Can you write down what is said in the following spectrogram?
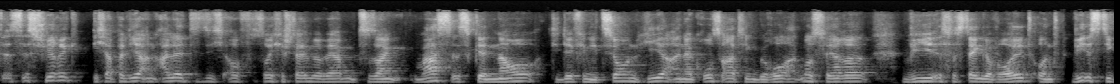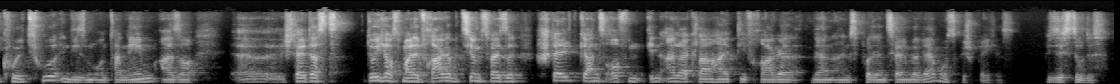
das ist schwierig. Ich appelliere an alle, die sich auf solche Stellen bewerben, zu sagen, was ist genau die Definition hier einer großartigen Büroatmosphäre? Wie ist es denn gewollt und wie ist die Kultur in diesem Unternehmen? Also äh, stellt das durchaus mal in Frage, beziehungsweise stellt ganz offen in aller Klarheit die Frage während eines potenziellen Bewerbungsgespräches. Wie siehst du das?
